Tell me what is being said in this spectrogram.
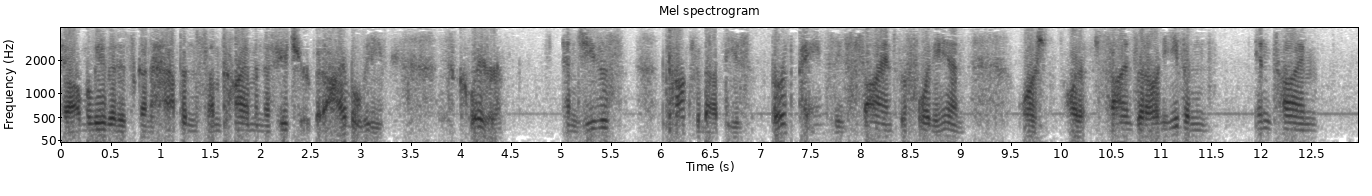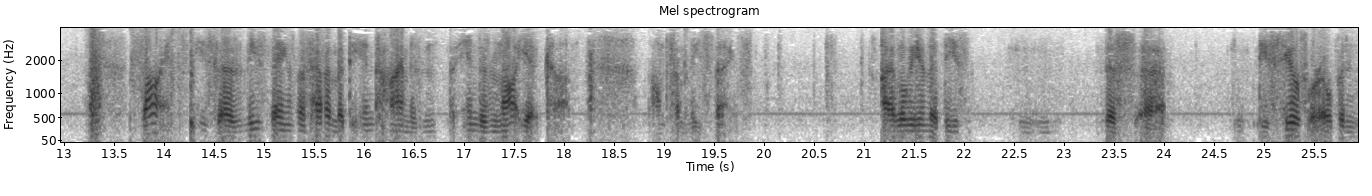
They all believe that it's going to happen sometime in the future, but I believe it's clear. And Jesus talks about these birth pains, these signs before the end, or, or signs that aren't even in time signs. He says these things must happen, but the end time is the end has not yet come on some of these things. I believe that these this uh, these seals were opened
